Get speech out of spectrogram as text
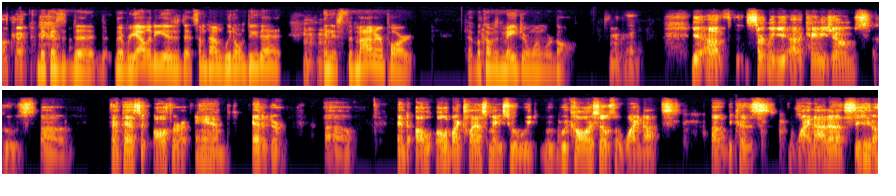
Okay. Because the the reality is that sometimes we don't do that, mm-hmm. and it's the minor part that mm-hmm. becomes major when we're gone. Okay. Yeah, uh, certainly uh, Kaylie Jones, who's a uh, fantastic author and editor. Uh, and all, all of my classmates who we, we call ourselves the why nots uh, because why not us, you know,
